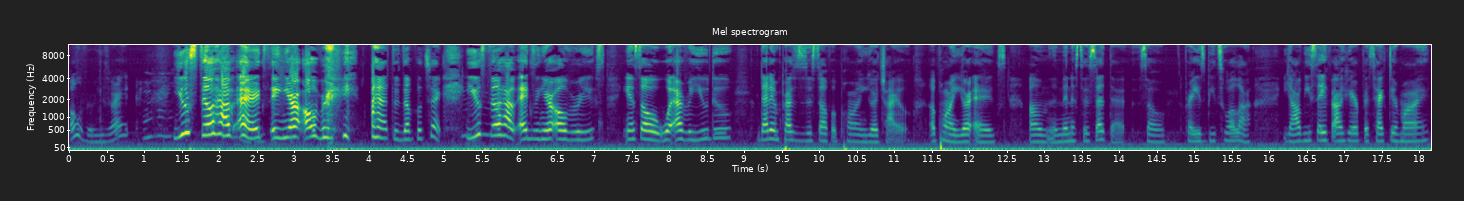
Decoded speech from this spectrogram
ovaries right? Mm-hmm. You still have eggs in your ovaries. I had to double check. You mm-hmm. still have eggs in your ovaries. And so whatever you do that impresses itself upon your child upon your eggs um the minister said that so praise be to Allah y'all be safe out here protect your mind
